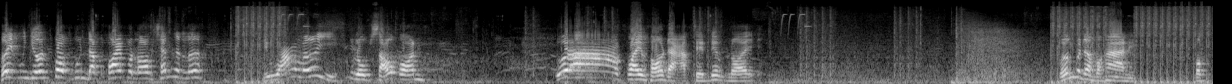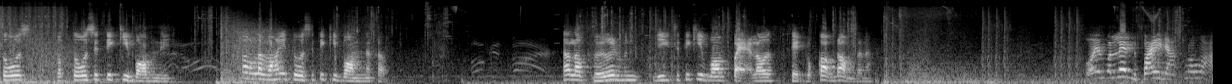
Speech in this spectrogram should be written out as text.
เฮ้ยมึงโยนป้อมคุณดักไฟมาหลอกฉันกันเลยอย่าหวังเลยหลบเสาก่อนว้าไฟเผาดากเสร็จเรียบร้อยเบิ้งมันดับบักฮานี่บักตัวบักตัวสติกกี้บอมนี่ต้องระวังไอ้ตัวสติกกี้บอมนะครับ ถ้าเราเผลอมันยิงสติกกี้บอมแปะเราเสร็จบกกล้องด้องแล้วนะ อ้ยมันเล่นไฟดักแล้วว่ะ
